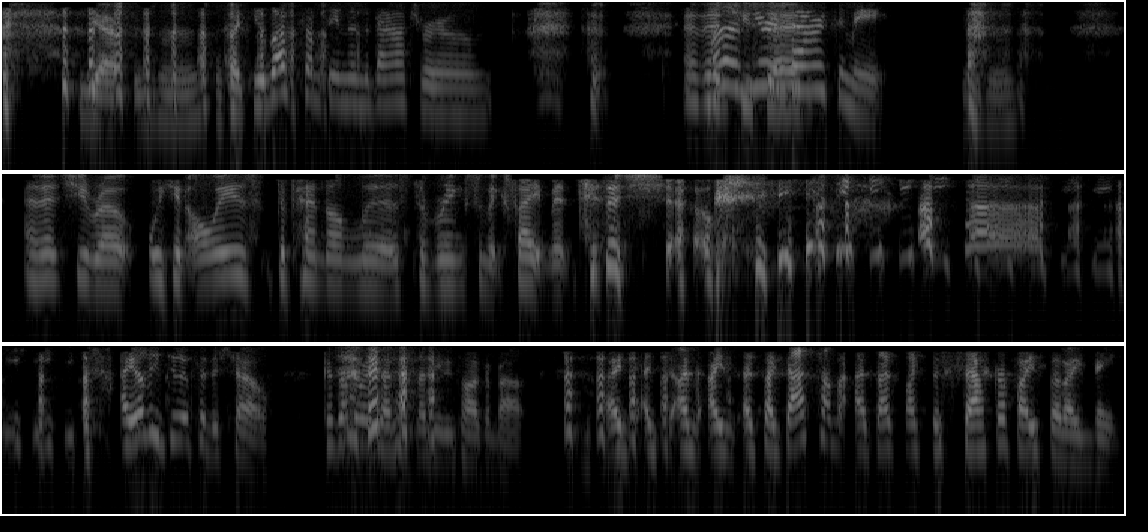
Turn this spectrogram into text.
yes. Mm-hmm. It's like you left something in the bathroom. And then Mom, she you're said, embarrassing me. Mm-hmm. And then she wrote, "We can always depend on Liz to bring some excitement to the show." I only do it for the show because otherwise I'd have nothing to talk about. I, I, I, it's like that's how that's like the sacrifice that I make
